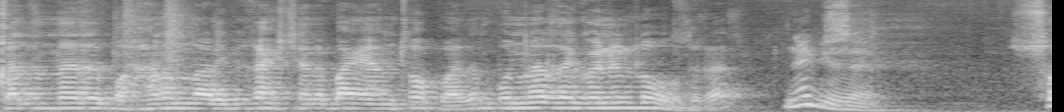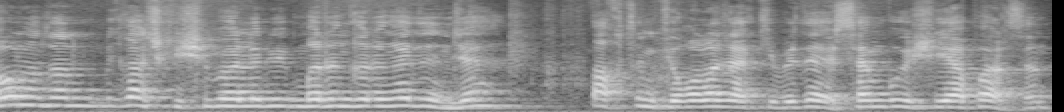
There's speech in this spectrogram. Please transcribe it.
kadınları, hanımları birkaç tane bayanı topladım. Bunlar da gönüllü oldular. Ne güzel. Sonradan birkaç kişi böyle bir mırın edince baktım ki olacak gibi değil. Sen bu işi yaparsın.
